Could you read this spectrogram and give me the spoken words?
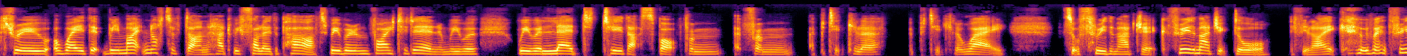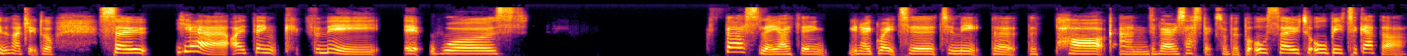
through a way that we might not have done had we followed the path. We were invited in and we were, we were led to that spot from, from a particular, a particular way sort of through the magic, through the magic door, if you like. we went through the magic door. So yeah, I think for me, it was firstly, I think, you know, great to to meet the the park and the various aspects of it, but also to all be together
